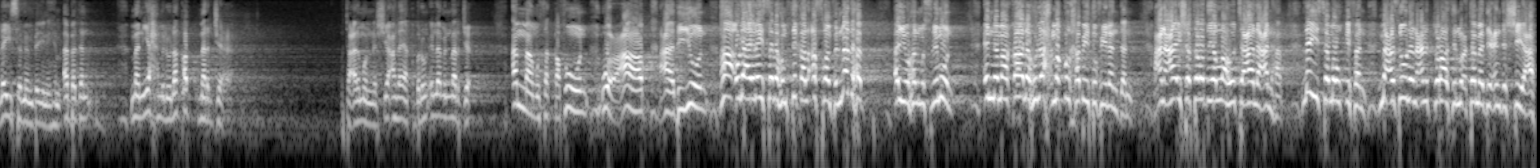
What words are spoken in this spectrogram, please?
ليس من بينهم أبدا. من يحمل لقب مرجع. وتعلمون أن الشيعة لا يقبلون إلا من مرجع. أما مثقفون وعاض عاديون هؤلاء ليس لهم ثقل أصلا في المذهب. أيها المسلمون إنما قاله الأحمق الخبيث في لندن عن عائشة رضي الله تعالى عنها. ليس موقفا معزولا عن التراث المعتمد عند الشيعة.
